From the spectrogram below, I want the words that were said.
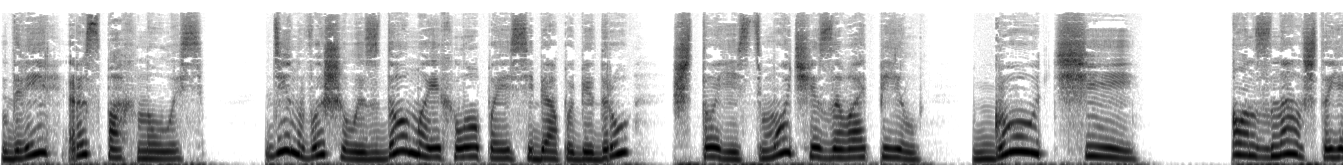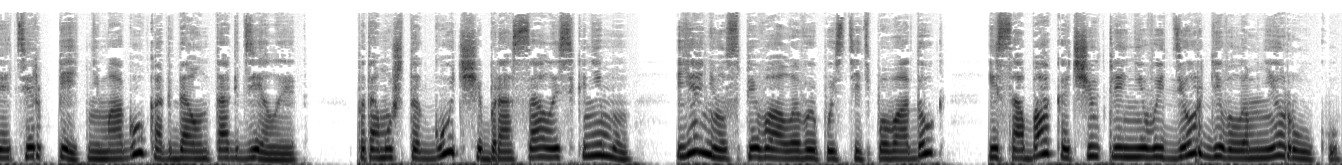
Дверь распахнулась. Дин вышел из дома и, хлопая себя по бедру, что есть мочи, завопил. «Гуччи!» Он знал, что я терпеть не могу, когда он так делает, потому что Гуччи бросалась к нему — я не успевала выпустить поводок, и собака чуть ли не выдергивала мне руку.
